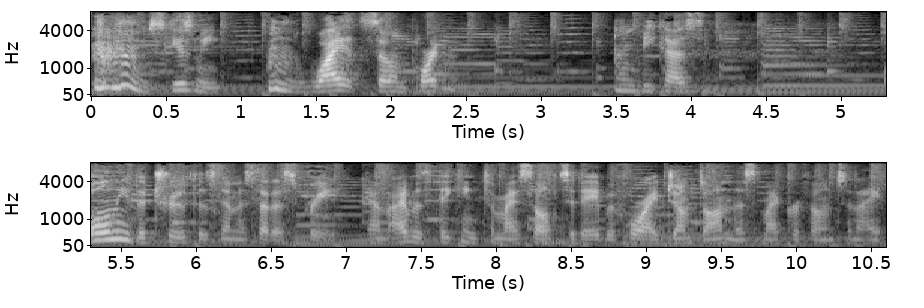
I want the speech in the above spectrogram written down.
excuse me, why it's so important. Because only the truth is going to set us free. And I was thinking to myself today before I jumped on this microphone tonight,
